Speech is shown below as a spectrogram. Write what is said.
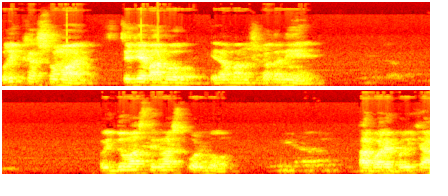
পরীক্ষার সময় স্টেজে মারবো এরকম মানসিকতা নিয়ে। ওই দু মাস, তিন মাস পড়ব, তারপরে পরীক্ষা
